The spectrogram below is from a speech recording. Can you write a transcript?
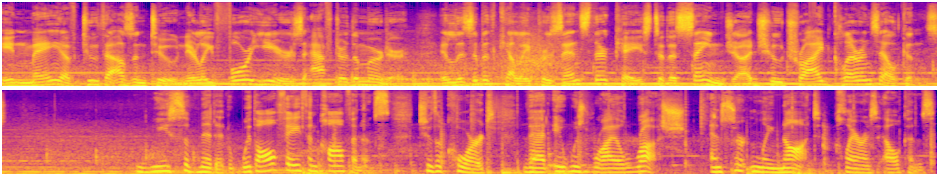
In May of 2002, nearly four years after the murder, Elizabeth Kelly presents their case to the same judge who tried Clarence Elkins. We submitted, with all faith and confidence, to the court that it was Ryle Rush, and certainly not Clarence Elkins,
